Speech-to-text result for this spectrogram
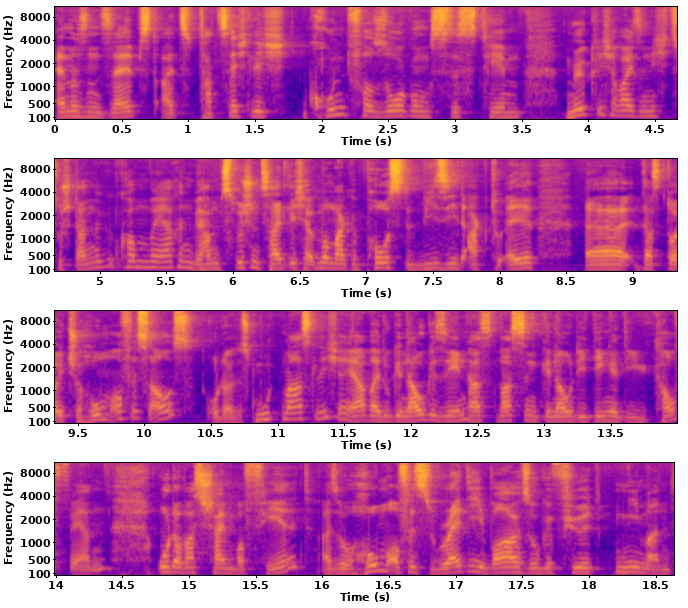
Amazon selbst als tatsächlich Grundversorgungssystem möglicherweise nicht zustande gekommen wären. Wir haben zwischenzeitlich ja immer mal gepostet, wie sieht aktuell äh, das deutsche Homeoffice aus oder das mutmaßliche, ja, weil du genau gesehen hast, was sind genau die Dinge, die gekauft werden oder was scheinbar fehlt. Also Homeoffice Ready war so gefühlt niemand.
